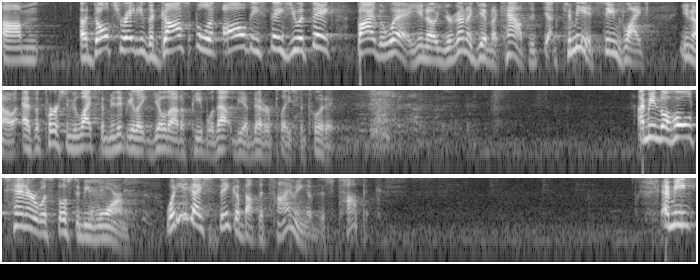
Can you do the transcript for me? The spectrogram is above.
um, adulterating the gospel and all these things, you would think, by the way, you know, you're going to give an account. To, to me, it seems like, you know, as a person who likes to manipulate guilt out of people, that would be a better place to put it. I mean, the whole tenor was supposed to be warm. What do you guys think about the timing of this topic? I mean,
